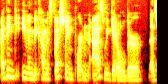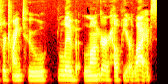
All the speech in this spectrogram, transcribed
i think even become especially important as we get older as we're trying to live longer, healthier lives.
